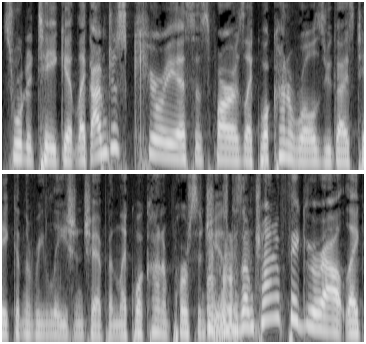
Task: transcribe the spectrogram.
sort of take it. Like, I'm just curious as far as like what kind of roles you guys take in the relationship, and like what kind of person she is. Mhm. Because I'm trying to figure out, like,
